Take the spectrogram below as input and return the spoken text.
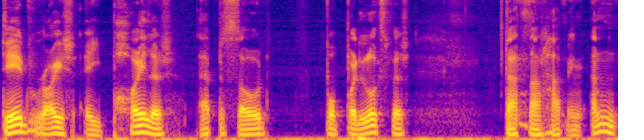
did write a pilot episode, but by the looks of it, that's not happening. And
